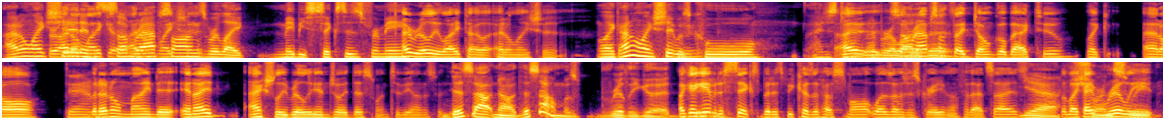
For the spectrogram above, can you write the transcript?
I don't like Or shit, don't and like some I rap like songs shit. were like maybe sixes for me. I really liked "I, I Don't Like Shit." like I don't like shit was Mhm. cool. I just don't I, remember a some lot rap of it. songs I don't go back to like at all, Damn. but I don't mind it, and I actually really enjoyed this one. To be honest with you, this out no, this album was really good. like I gave it a six, but it's because of how small it was. I was just grading off of that size. yeah, but like I really sweet.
